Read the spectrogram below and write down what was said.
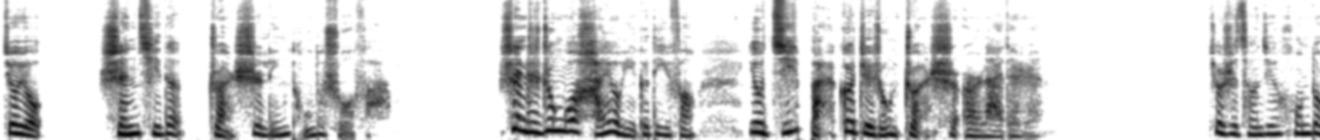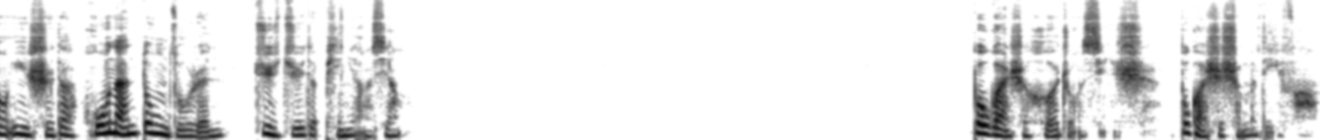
就有神奇的转世灵童的说法，甚至中国还有一个地方，有几百个这种转世而来的人。就是曾经轰动一时的湖南侗族人聚居的平阳乡。不管是何种形式，不管是什么地方，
